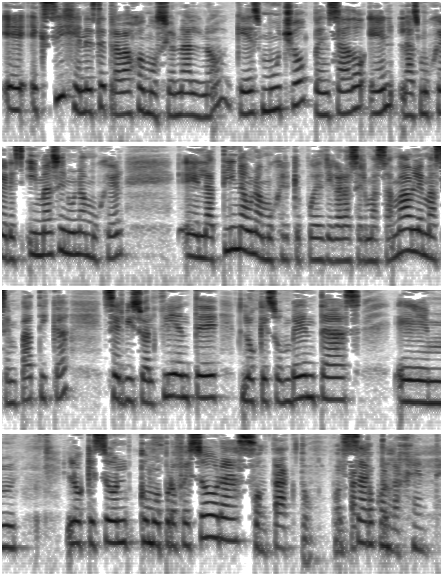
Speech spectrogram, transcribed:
eh, exigen este trabajo emocional, ¿no? Que es mucho pensado en las mujeres y más en una mujer eh, latina, una mujer que puede llegar a ser más amable, más empática, servicio al cliente, lo que son ventas, em, lo que son como profesoras. Contacto, contacto con la gente.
